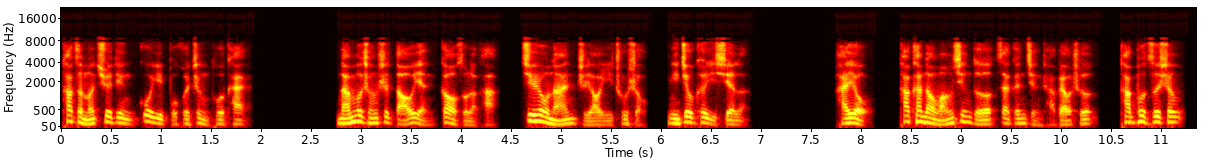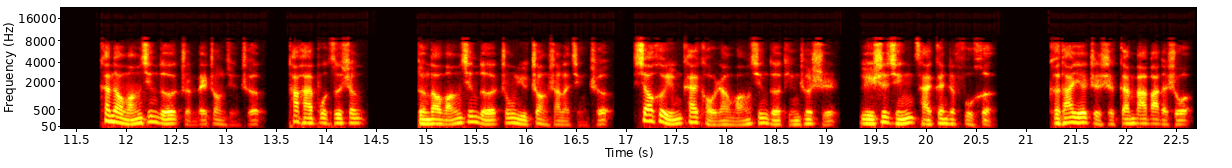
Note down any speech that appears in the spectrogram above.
他怎么确定郭毅不会挣脱开？难不成是导演告诉了他，肌肉男只要一出手，你就可以歇了？还有，他看到王兴德在跟警察飙车，他不吱声。看到王兴德准备撞警车，他还不吱声。等到王兴德终于撞上了警车，肖鹤云开口让王兴德停车时，李诗情才跟着附和。可他也只是干巴巴的说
